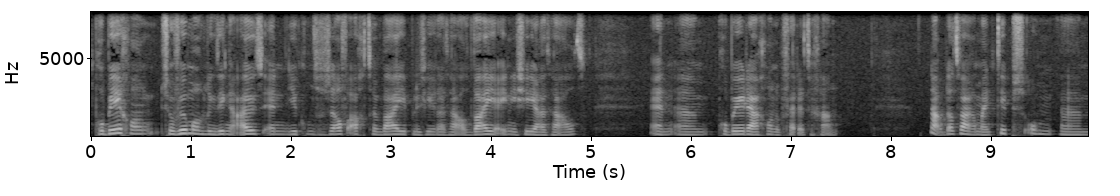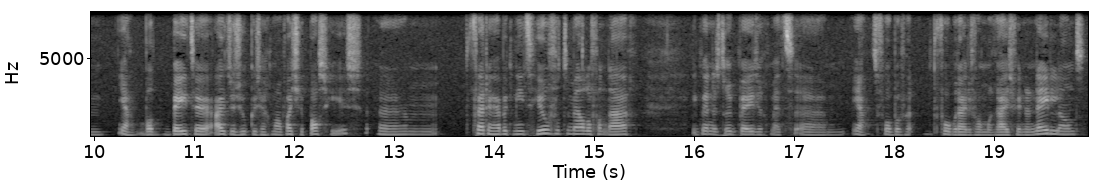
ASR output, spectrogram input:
probeer gewoon zoveel mogelijk dingen uit en je komt er zelf achter waar je plezier uit haalt, waar je energie uit haalt. En um, probeer daar gewoon op verder te gaan. Nou, dat waren mijn tips om um, ja, wat beter uit te zoeken zeg maar, wat je passie is. Um, verder heb ik niet heel veel te melden vandaag. Ik ben dus druk bezig met ja, het, voorbereiden van mijn reis weer naar Nederland.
